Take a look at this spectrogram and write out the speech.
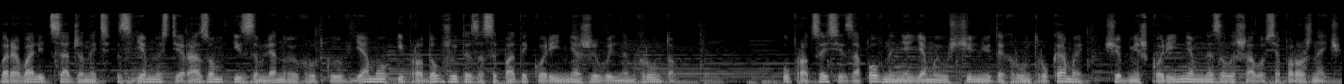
Переваліть саджанець з ємності разом із земляною грудкою в яму і продовжуйте засипати коріння живильним ґрунтом. У процесі заповнення ями ущільнюйте ґрунт руками, щоб між корінням не залишалося порожнеч.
